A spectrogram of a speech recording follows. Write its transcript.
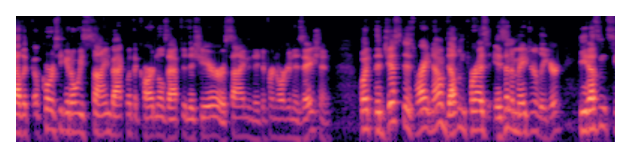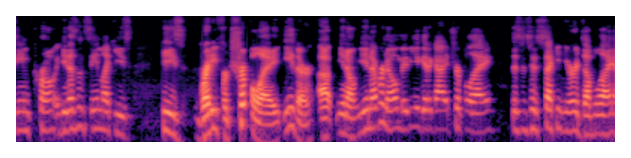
Now, the, of course, he could always sign back with the Cardinals after this year or sign in a different organization. But the gist is right now, Delvin Perez isn't a major leaguer. He doesn't seem pro. He doesn't seem like he's he's ready for AAA either. Uh, you know, you never know. Maybe you get a guy at AAA. This is his second year at AA.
